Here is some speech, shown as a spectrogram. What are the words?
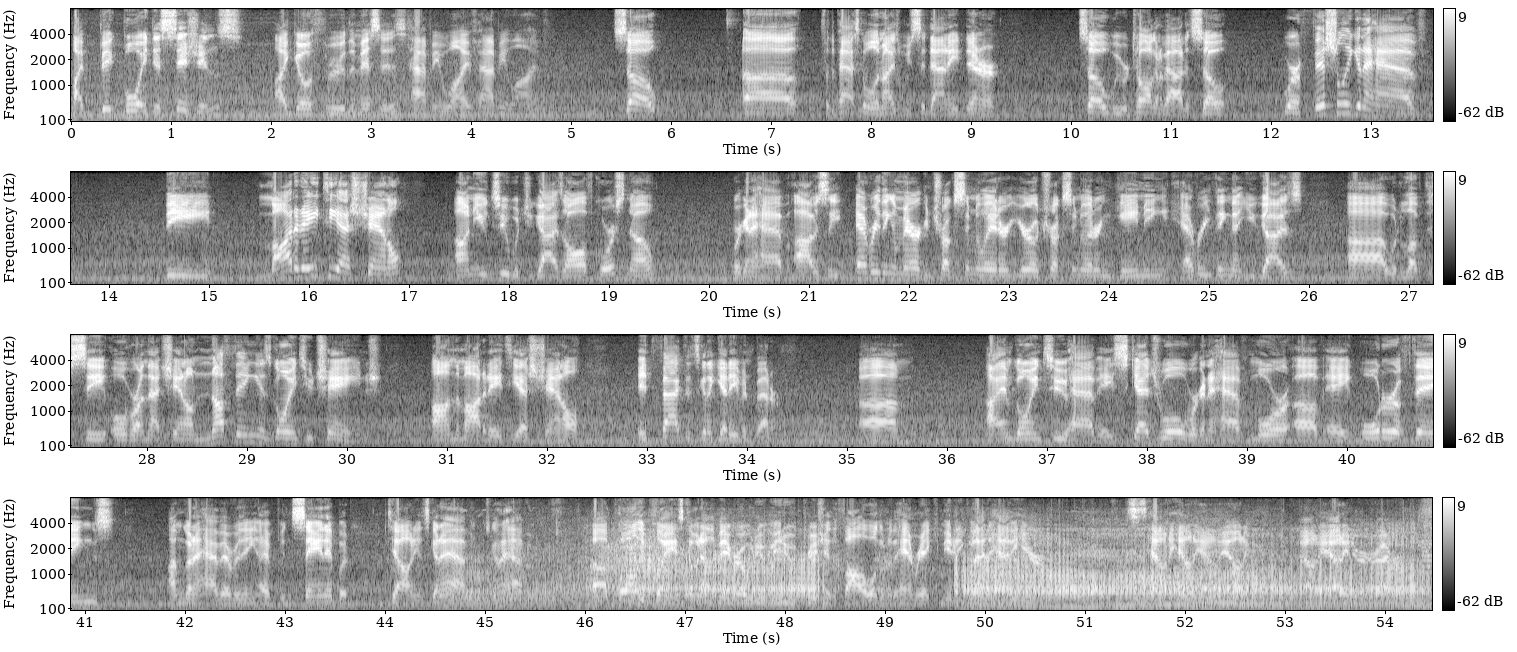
my big boy decisions, I go through the misses. Happy wife, happy life. So, uh, for the past couple of nights, we sit down and eat dinner. So, we were talking about it. So, we're officially going to have the modded ATS channel on YouTube, which you guys all, of course, know. We're going to have, obviously, everything American Truck Simulator, Euro Truck Simulator, and gaming, everything that you guys uh, would love to see over on that channel. Nothing is going to change on the modded ATS channel. In fact, it's going to get even better. Um, I am going to have a schedule. We're going to have more of a order of things. I'm going to have everything. I've been saying it, but I'm telling you, it's going to happen. It's going to happen. Uh, Paulie Plays coming down the big road. We do, we do appreciate the follow. Welcome to the Hammerhead community. Glad to have you here. This is howdy, howdy, howdy, howdy. Howdy, howdy, dirt driver.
